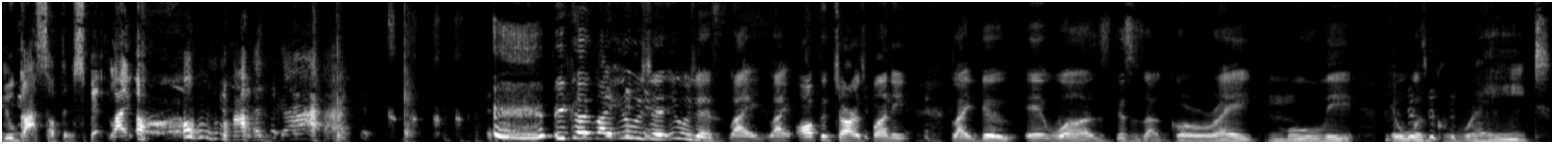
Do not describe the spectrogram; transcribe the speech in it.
You got something special." Like, oh my god, because like it was just, it was just like, like off the charts funny. Like, dude, it was. This is a great movie. It was great,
